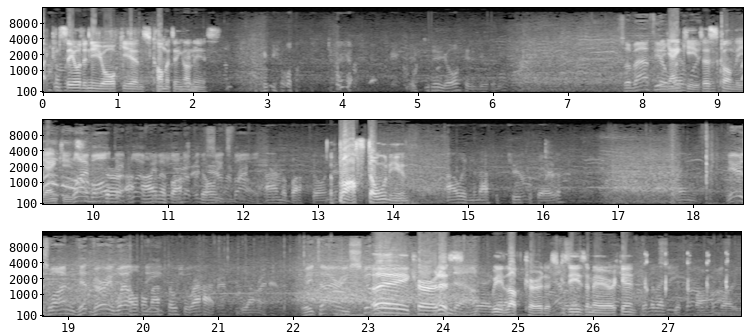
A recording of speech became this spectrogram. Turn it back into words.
I can see all the New Yorkians commenting on this. it's New York is good. Sabathia The Yankees, let's just call them the Yankees. Ball, Sir, I, I'm a it'll end up in the Bostonian. I'm a A Bostonian. Bostonian. I live in the Massachusetts area. And Here's one hit very well want my social rights, to be honest. Retiring Scutaro. Hey, Curtis! Rundown. We love Curtis, because he's American. Get the rest of your farm, buddy.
